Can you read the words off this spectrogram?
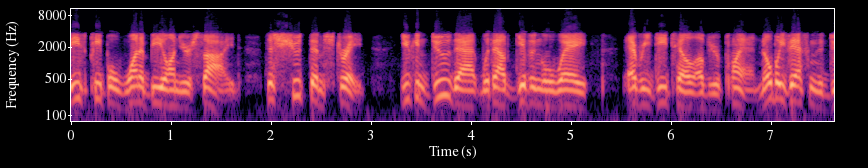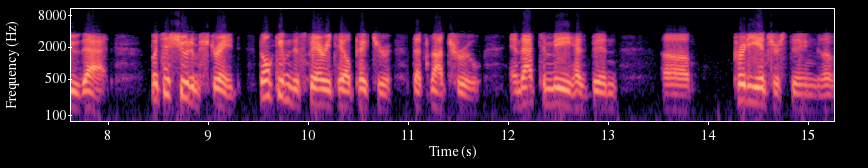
These people want to be on your side. Just shoot them straight. You can do that without giving away every detail of your plan. Nobody's asking to do that, but just shoot them straight. Don't give them this fairy tale picture that's not true. And that to me has been uh, pretty interesting uh,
